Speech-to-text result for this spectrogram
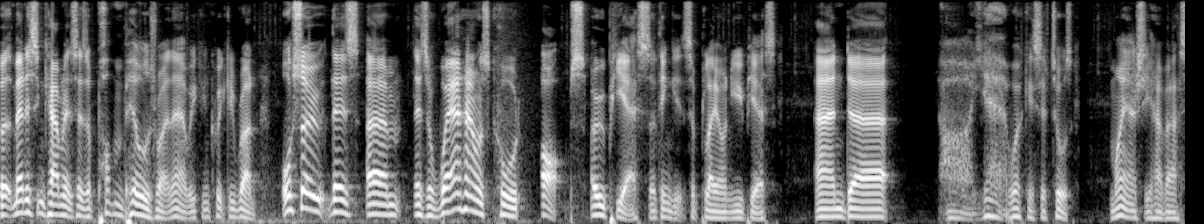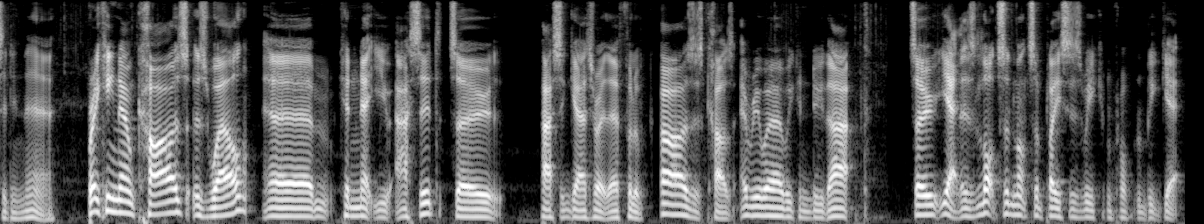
but the medicine cabinets, there's a pop and pills right there. We can quickly run. Also, there's um, there's a warehouse called Ops OPS. I think it's a play on UPS. And uh, oh yeah, working stiff tools might actually have acid in there. Breaking down cars as well um, can net you acid. So Pass-n-Gas right there, full of cars. There's cars everywhere. We can do that. So yeah, there's lots and lots of places we can probably get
